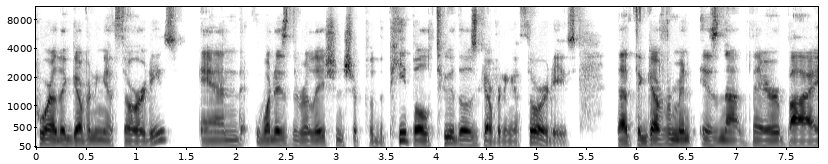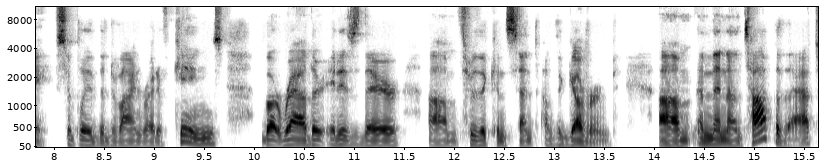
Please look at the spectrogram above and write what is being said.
who are the governing authorities, and what is the relationship of the people to those governing authorities? that the government is not there by simply the divine right of kings, but rather it is there um, through the consent of the governed. Um, and then on top of that,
